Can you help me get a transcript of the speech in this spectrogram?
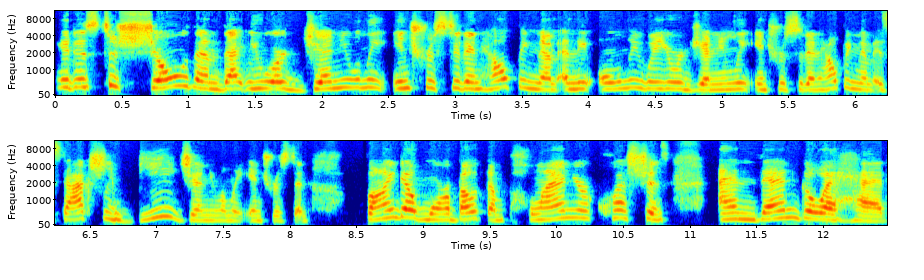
It is to show them that you are genuinely interested in helping them. And the only way you're genuinely interested in helping them is to actually be genuinely interested. Find out more about them, plan your questions, and then go ahead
